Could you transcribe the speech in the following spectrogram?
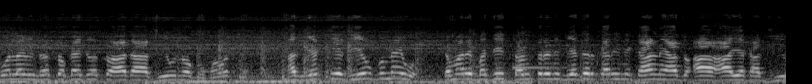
બોલાવીને રસ્તો કાઢ્યો તો આજ આ જીવ ન ગુમાવત આજ વ્યક્તિએ જીવ ગુમાવ્યો. તમારી બધી તંત્રની બેદરકારીને કારણે આજ આ આ એક આ જીવ.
